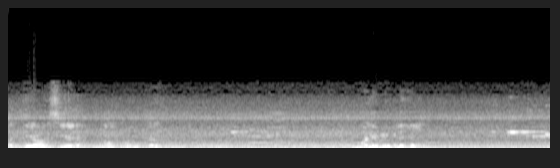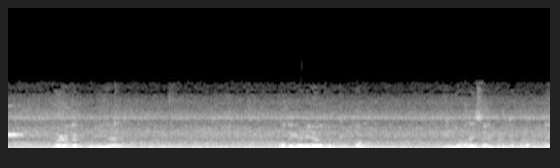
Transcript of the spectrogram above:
அத்தியாவசிய உணவுப் பொருட்கள் மலிவு விலையில் வழங்கக்கூடிய பொது விநியோக திட்டம் இன்று வரை செயல்படுத்தப்படவில்லை.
